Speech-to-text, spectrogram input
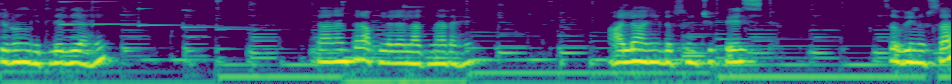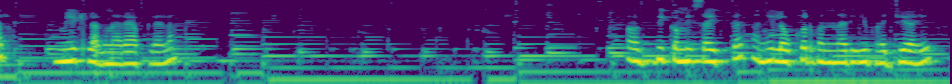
चिरून घेतलेली आहे. त्यानंतर आपल्याला लागणार आहे आलं आणि लसूणची पेस्ट. चवीनुसार मीठ लागणार आहे आपल्याला. अगदी कमी साहित्यात आणि लवकर बनणारी ही भाजी आहे.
